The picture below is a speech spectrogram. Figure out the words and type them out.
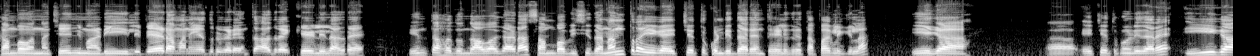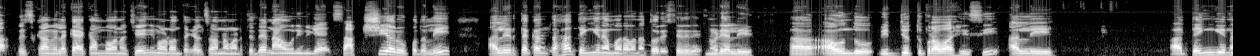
ಕಂಬವನ್ನ ಚೇಂಜ್ ಮಾಡಿ. ಇಲ್ಲಿ ಬೇಡ ಮನೆ ಎದುರುಗಡೆ ಅಂತ. ಆದ್ರೆ ಕೇಳಲಿಲ್ಲ ಆದ್ರೆ ಇಂತಹದೊಂದು ಅವಘಡ ಸಂಭವಿಸಿದ ನಂತರ ಈಗ ಎಚ್ಚೆತ್ತುಕೊಂಡಿದ್ದಾರೆ ಅಂತ ಹೇಳಿದ್ರೆ ತಪ್ಪಾಗ್ಲಿಕ್ಕಿಲ್ಲ. ಈಗ ಎಚ್ಚೆತ್ತುಕೊಂಡಿದ್ದಾರೆ. ಈಗ ಬೆಸ್ಕಾಂ ಇಲಾಖೆ ಆ ಕಂಬವನ್ನು ಚೇಂಜ್ ಮಾಡುವಂತ ಕೆಲಸವನ್ನ ಮಾಡ್ತಿದ್ದೆ ನಾವು ನಿಮಗೆ ಸಾಕ್ಷಿಯ ರೂಪದಲ್ಲಿ ಅಲ್ಲಿರ್ತಕ್ಕಂತಹ ತೆಂಗಿನ ಮರವನ್ನ ತೋರಿಸ್ತಿದ್ದೇವೆ. ನೋಡಿ ಅಲ್ಲಿ ಆ, ಒಂದು ವಿದ್ಯುತ್ ಪ್ರವಾಹಿಸಿ ಅಲ್ಲಿ ಆ ತೆಂಗಿನ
